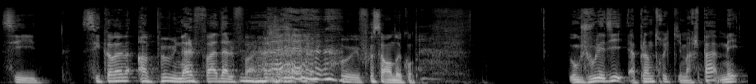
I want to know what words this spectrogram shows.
c'est c'est quand même un peu une alpha d'alpha. Il faut s'en rendre compte. Donc je vous l'ai dit, il y a plein de trucs qui marchent pas, mais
